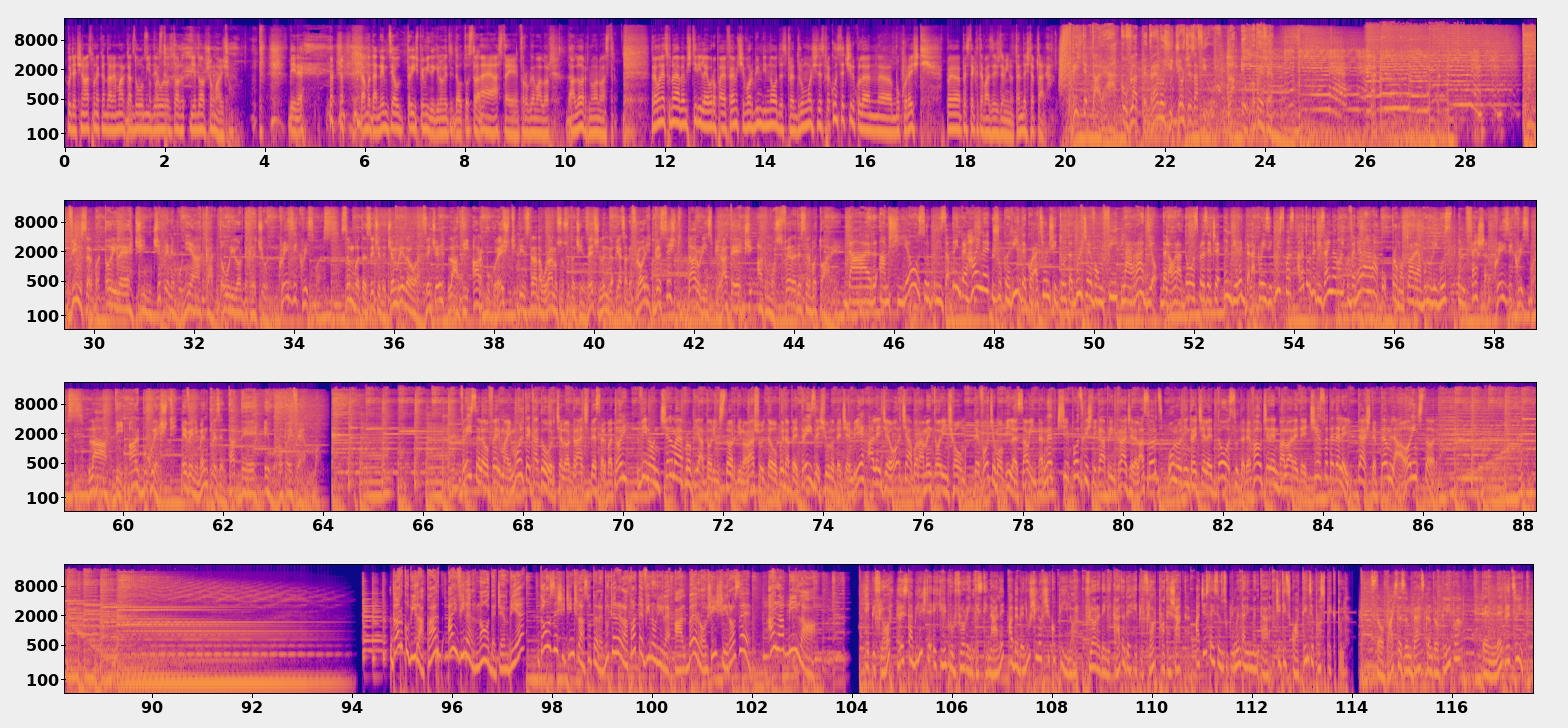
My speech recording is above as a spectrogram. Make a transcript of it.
Uite, cineva spune că în Danemarca 2000 de euro doar, e doar șomajul. Bine. da, mă, dar nemții au 13.000 de kilometri de autostradă. Aia, asta e problema lor. Da. A lor, nu a noastră. Rămâneți cu noi, avem știrile Europa FM și vorbim din nou despre drumuri și despre cum se circulă în uh, București pe, peste câteva zeci de minute, în deșteptarea. Deșteptarea cu Vlad Petreanu și George Zafiu la Europa FM. Vin sărbătorile și începe nebunia cadourilor de Crăciun. Crazy Christmas. Sâmbătă 10 decembrie de la ora 10 la The Arc București, din strada Uranus 150, lângă Piața de Flori, găsești daruri inspirate și atmosferă de sărbătoare. Dar am și eu o surpriză. Printre haine, jucării, decorațiuni și turtă dulce vom fi la radio de la ora 12 în direct de la Crazy Christmas alături de designerul Venera Arapu, promotoarea bunului gust în fashion. Crazy Christmas la The Arc București, eveniment prezentat de Europa FM. Vrei să le oferi mai multe cadouri celor dragi de sărbători? Vino în cel mai apropiat Orange Store din orașul tău până pe 31 decembrie, alege orice abonament Orange Home de voce mobilă sau internet și poți câștiga prin tragere la sorți unul dintre cele 200 de vouchere în valoare de 500 de lei. Te așteptăm la Orange Store! Doar cu Bila Card ai vineri 9 decembrie 25% reducere la toate vinurile albe, roșii și roze. Hai la Bila! HappyFlor restabilește echilibrul florei intestinale a bebelușilor și copiilor. Floră delicată de HappyFlor protejată. Acesta este un supliment alimentar. Citiți cu atenție prospectul. Să o faci să zâmbească într-o clipă? De neprețuit!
